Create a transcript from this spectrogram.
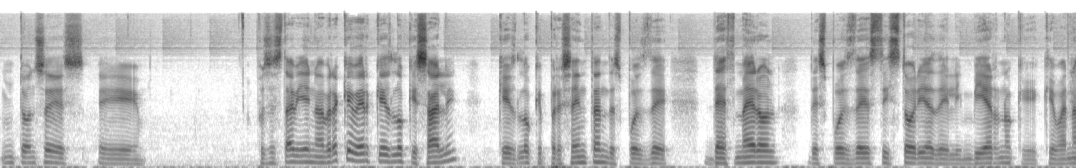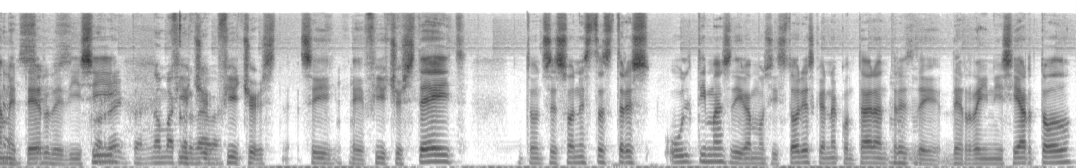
entonces, eh, pues está bien. Habrá que ver qué es lo que sale, qué es lo que presentan después de Death Metal, después de esta historia del invierno que, que van a meter Sí, de DC. Correcto, no me Future, acordaba. Future, sí, eh, Future State. Entonces son estas tres últimas, digamos, historias que van a contar antes de, de reiniciar todo.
